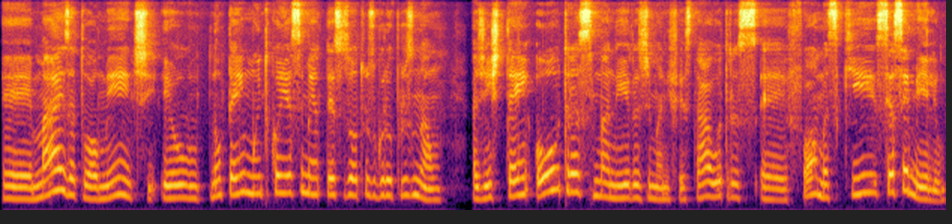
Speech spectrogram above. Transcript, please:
É, mas atualmente eu não tenho muito conhecimento desses outros grupos, não. A gente tem outras maneiras de manifestar, outras é, formas que se assemelham.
